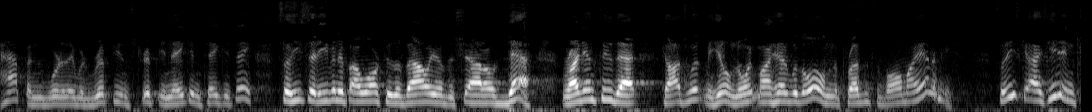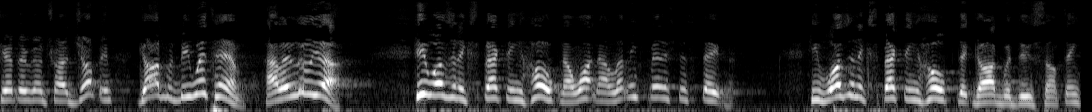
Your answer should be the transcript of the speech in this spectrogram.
happened where they would rip you and strip you naked and take your thing. So he said, even if I walk through the valley of the shadow of death, right in through that, God's with me. He'll anoint my head with oil in the presence of all my enemies. So these guys, he didn't care if they were going to try to jump him. God would be with him. Hallelujah. He wasn't expecting hope. Now what? Now let me finish this statement. He wasn't expecting hope that God would do something.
